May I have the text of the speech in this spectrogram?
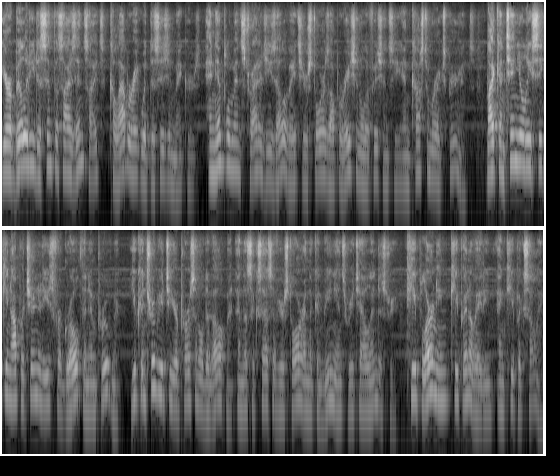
Your ability to synthesize insights, collaborate with decision makers, and implement strategies elevates your store's operational efficiency and customer experience. By continually seeking opportunities for growth and improvement, you contribute to your personal development and the success of your store in the convenience retail industry. Keep learning, keep innovating, and keep excelling.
